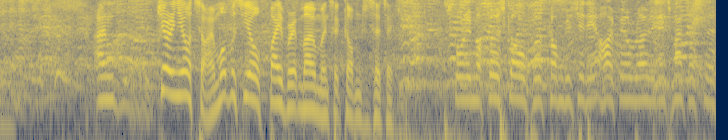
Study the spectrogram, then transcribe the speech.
Yeah. And during your time, what was your favourite moment at Coventry City? Scoring my first goal for Coventry City at Highfield Road against Manchester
